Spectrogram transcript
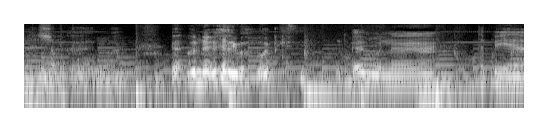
besok. Gak guna. Kali bah podcast gak guna. Tapi ya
